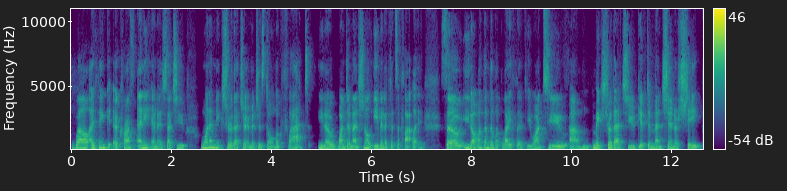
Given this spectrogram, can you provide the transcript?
Well, I think across any image that you want to make sure that your images don't look flat, you know, one dimensional, even if it's a flat lay. So you don't want them to look lifeless. You want to um, make sure that you give dimension or shape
